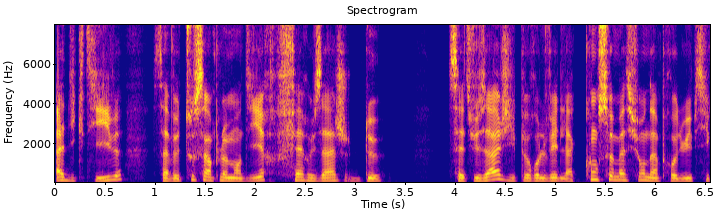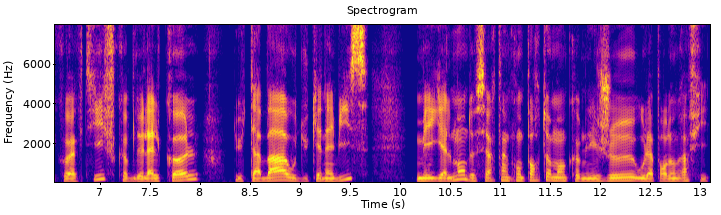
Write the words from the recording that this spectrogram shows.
addictive, ça veut tout simplement dire faire usage de. Cet usage, il peut relever de la consommation d'un produit psychoactif comme de l'alcool, du tabac ou du cannabis, mais également de certains comportements comme les jeux ou la pornographie.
